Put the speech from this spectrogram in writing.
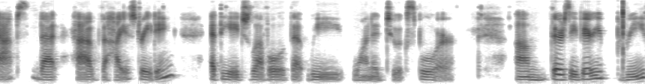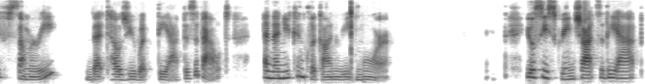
apps that have the highest rating at the age level that we wanted to explore. Um, there's a very brief summary that tells you what the app is about, and then you can click on Read More. You'll see screenshots of the app.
